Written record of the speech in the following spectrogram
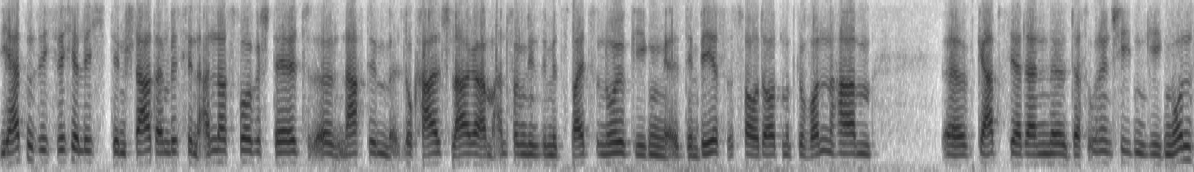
Die hatten sich sicherlich den Start ein bisschen anders vorgestellt. Äh, nach dem Lokalschlager am Anfang, den sie mit 2 zu 0 gegen äh, den BSSV Dortmund gewonnen haben, äh, gab es ja dann äh, das Unentschieden gegen uns,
